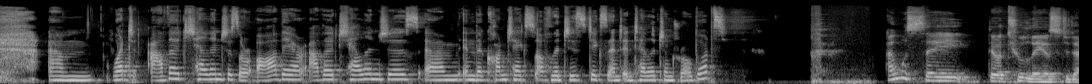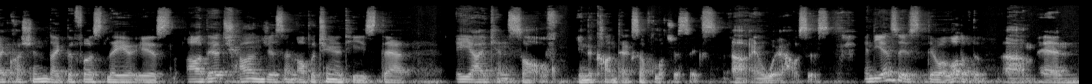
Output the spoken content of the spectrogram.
um, what other challenges, or are there other challenges um, in the context of logistics and intelligent robots? I would say there are two layers to that question. Like the first layer is Are there challenges and opportunities that AI can solve in the context of logistics uh, and warehouses? And the answer is there are a lot of them. Um, and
